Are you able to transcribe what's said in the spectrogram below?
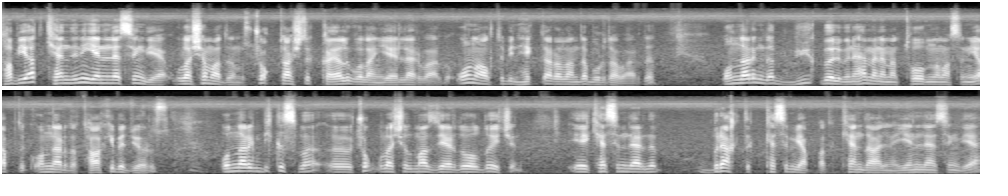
Tabiat kendini yenilesin diye ulaşamadığımız çok taşlık kayalık olan yerler vardı. 16 bin hektar alanda burada vardı. Onların da büyük bölümünü hemen hemen tohumlamasını yaptık. Onları da takip ediyoruz. Onların bir kısmı e, çok ulaşılmaz yerde olduğu için e, kesimlerini bıraktık, kesim yapmadık kendi haline yenilensin diye.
